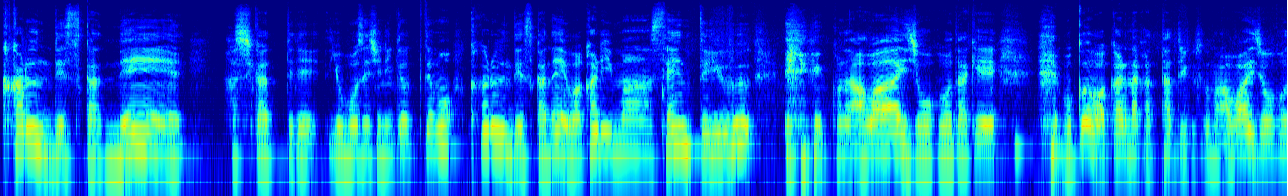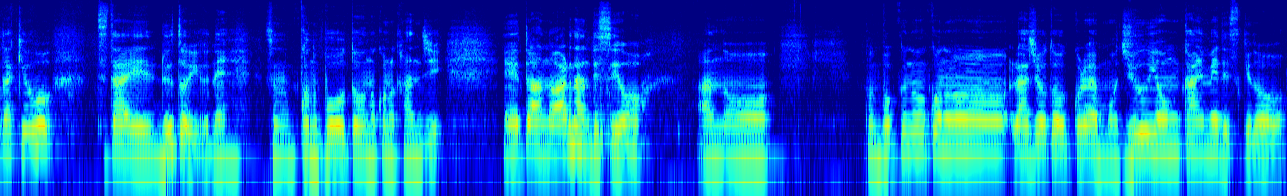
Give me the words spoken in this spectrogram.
かかるんですかねはしかってで予防接種に行ってもかかるんですかね？わかりませんという、この淡い情報だけ 僕は分からなかったというその淡い情報だけを伝えるというねそのこの冒頭のこの感じ。えっ、ー、とあのあれなんですよ。あのこの僕のこのラジオトークこれはもう14回目ですけど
